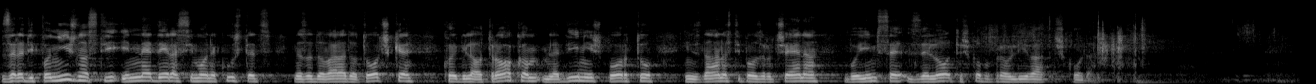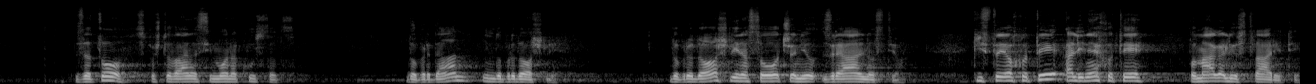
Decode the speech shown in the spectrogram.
zaradi ponižnosti in nedela Simone Kustec nazadovala do točke, ko je bila otrokom, mladini, športu in znanosti povzročena, bojim se, zelo težko popravljiva škoda. Zato, spoštovana Simona Kustec, dober dan in dobrodošli. Dobrodošli na soočenju z realnostjo, ki ste jo hote ali nehote pomagali ustvariti.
